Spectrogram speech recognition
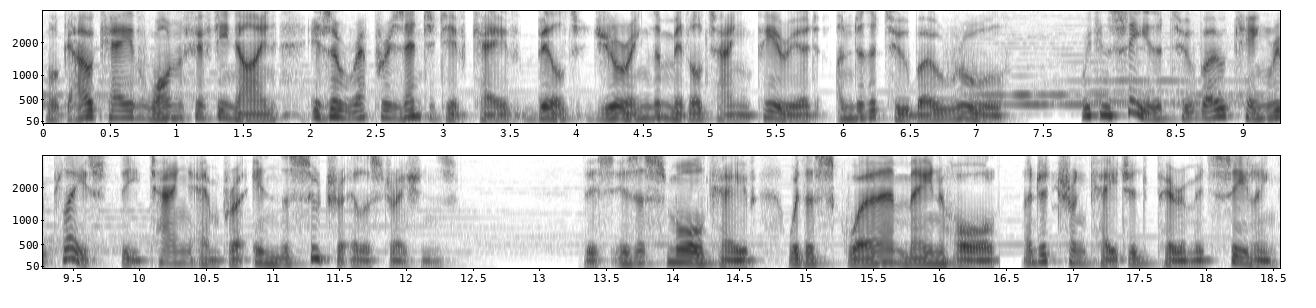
Mogao Cave 159 is a representative cave built during the Middle Tang period under the Tubo rule. We can see the Tubo king replaced the Tang emperor in the sutra illustrations. This is a small cave with a square main hall and a truncated pyramid ceiling.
